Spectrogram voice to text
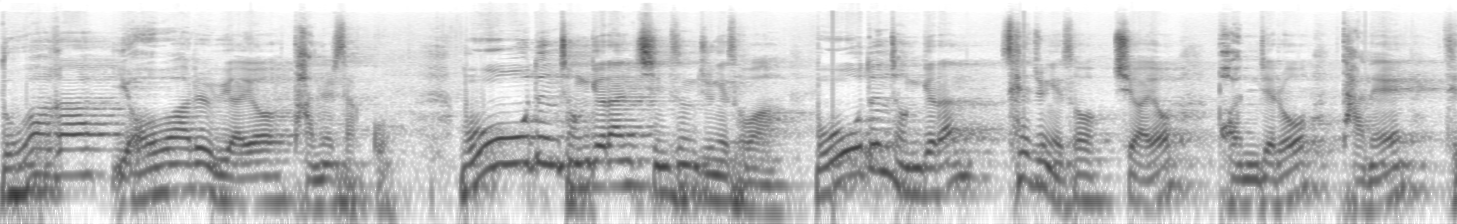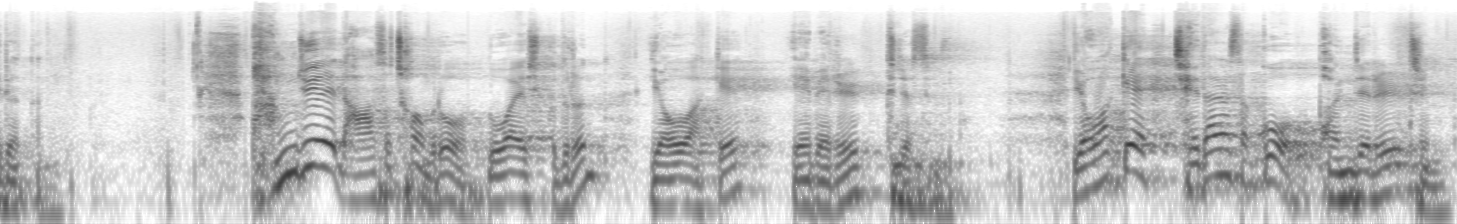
노아가 여호와를 위하여 단을 쌓고 모든 정결한 짐승 중에서와 모든 정결한 새 중에서 취하여 번제로 단에 드렸더니 방주에 나와서 처음으로 노아의 식구들은 여호와께 예배를 드렸습니다. 여호와께 제단을 쌓고 번제를 드립니다.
